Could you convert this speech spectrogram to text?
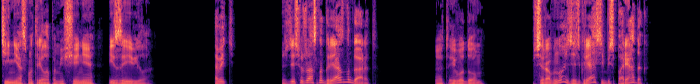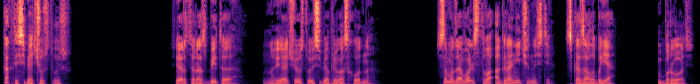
Тинни осмотрела помещение и заявила. «А ведь здесь ужасно грязно, Гаррет». «Это его дом». «Все равно здесь грязь и беспорядок. Как ты себя чувствуешь?» «Сердце разбито, но я чувствую себя превосходно». «Самодовольство ограниченности», — сказала бы я. «Брось.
